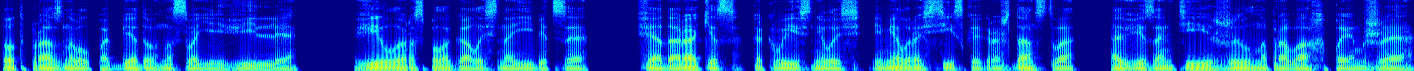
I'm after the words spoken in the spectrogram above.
тот праздновал победу на своей вилле. Вилла располагалась на Ибице. Феодоракис, как выяснилось, имел российское гражданство, а в Византии жил на правах ПМЖ.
